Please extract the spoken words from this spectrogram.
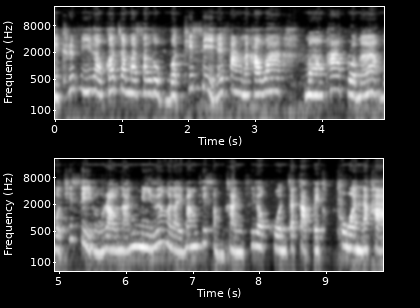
ในคลิปนี้เราก็จะมาสรุปบทที่ 4 ให้ฟังนะคะว่ามองภาพรวมแล้วบทที่ 4 ของเรานั้นมีเรื่องอะไรบ้างที่สำคัญที่เราควรจะกลับไปทบทวนนะคะ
